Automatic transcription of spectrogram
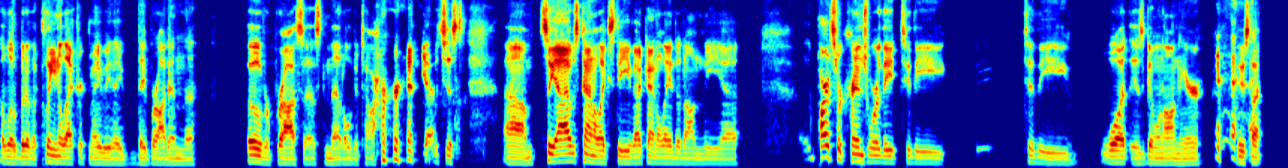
a little bit of a clean electric, maybe they they brought in the over processed metal guitar. it Yes. was just um so yeah, I was kind of like Steve. I kind of landed on the uh parts were cringeworthy to the to the what is going on here. Who's not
